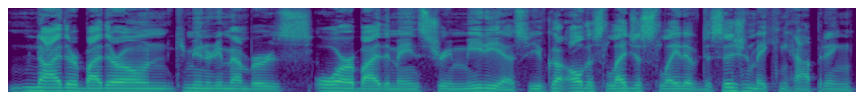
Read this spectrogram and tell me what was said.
neither by their own community members or by the mainstream media. So you've got all this legislative decision making happening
